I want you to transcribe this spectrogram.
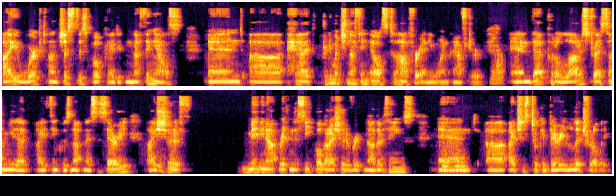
I worked on just this book. I did nothing else and uh, had pretty much nothing else to offer anyone after. Yeah. And that put a lot of stress on me that I think was not necessary. I mm-hmm. should have maybe not written the sequel, but I should have written other things. Mm-hmm. And mm-hmm. uh, I just took it very literally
